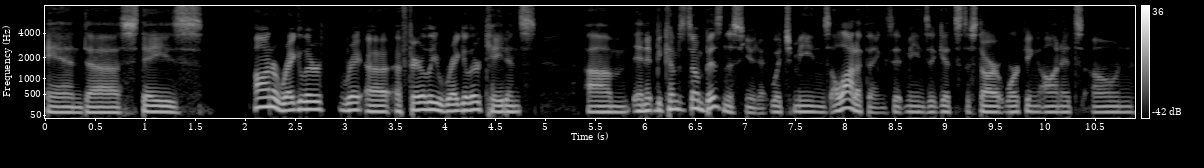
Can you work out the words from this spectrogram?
and uh, stays on a regular, uh, a fairly regular cadence. Um, and it becomes its own business unit, which means a lot of things. It means it gets to start working on its own.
